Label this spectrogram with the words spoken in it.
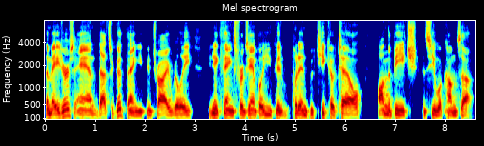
the majors. And that's a good thing. You can try really unique things. For example, you could put in boutique hotel on the beach and see what comes up.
